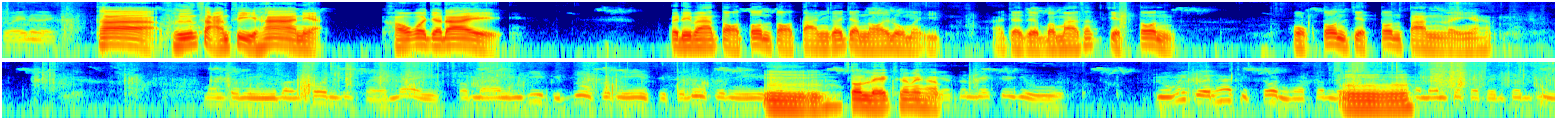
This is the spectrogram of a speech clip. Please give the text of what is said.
สวยเลย ถ้าพื้นสามสี่ห้าเนี่ยเขาก็จะได้ปริมาณต่อต้นต่อตันก็จะน้อยลงมาอีก อาจจะจะประมาณสักเจ็ดต้นหกต้นเจ็ดต้นตันอะไรเงี้ยครับมันจะมีบางต้นที่แขวนได้ประมาณยี่สิบลูกก็มีสิบกว่าลูกก็มีอืมต้นเล็กใช่ไหมครับต้นเล็ก ก็อยู่อยู่ไม่เกินห้าสิบต้นครับต้นเล็กอืมเพราะฉะนั้นก็จะเป็นต้นที่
